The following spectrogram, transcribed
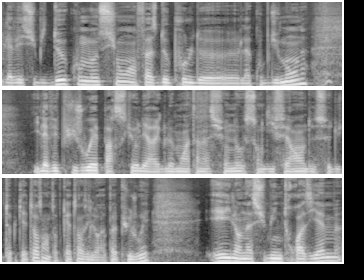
Il avait subi deux commotions en phase de poule de la Coupe du Monde. Il avait pu jouer parce que les règlements internationaux sont différents de ceux du top 14. En top 14, il n'aurait pas pu jouer. Et il en a subi une troisième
